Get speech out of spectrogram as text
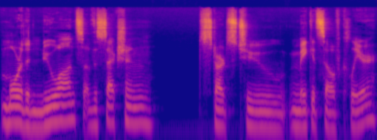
more the nuance of the section starts to make itself clear.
